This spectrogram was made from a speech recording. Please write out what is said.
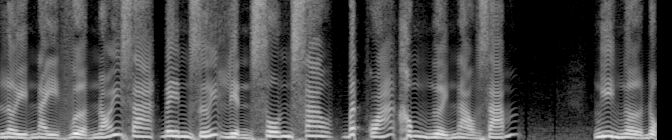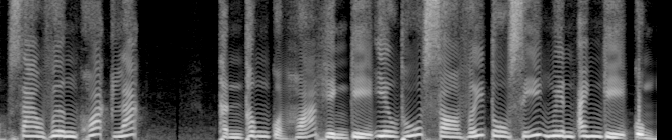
Lời này vừa nói ra bên dưới liền xôn xao, bất quá không người nào dám. Nghi ngờ độc giao vương khoác lác. Thần thông của hóa hình kỳ yêu thú so với tu sĩ Nguyên Anh kỳ cùng.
